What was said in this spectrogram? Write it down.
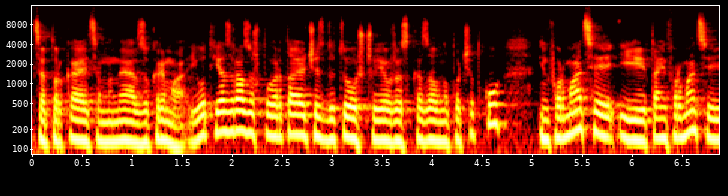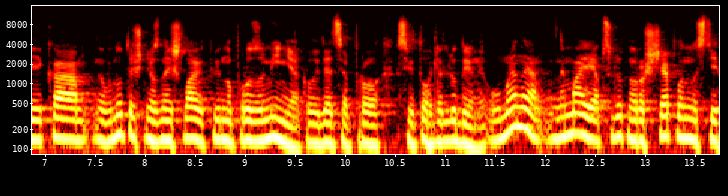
це торкається мене зокрема. І от я зразу ж повертаючись до того, що я вже сказав на початку, інформація і та інформація, яка внутрішньо знайшла відповідно порозуміння, коли йдеться про світогляд людини. У мене немає абсолютно розщепленості,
